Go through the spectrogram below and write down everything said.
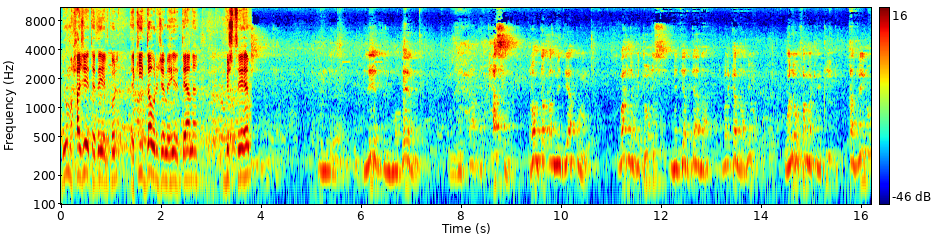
اليوم حاجات هذه الكل. أكيد دور الجماهير تاعنا باش تساهم. البلاد الموديل اللي تحسن راهم تلقى الميديا قوي. وإحنا في تونس الميديا تاعنا تبارك الله عليهم ولو فما critique قادرينه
